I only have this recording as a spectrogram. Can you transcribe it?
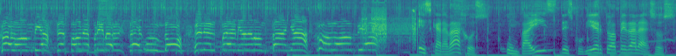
Colombia se pone primero y segundo en el premio de montaña. ¡Colombia! Escarabajos, un país descubierto a pedalazos.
